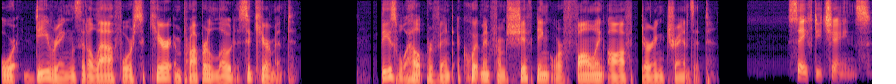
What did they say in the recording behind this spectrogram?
or D rings that allow for secure and proper load securement. These will help prevent equipment from shifting or falling off during transit. Safety chains.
